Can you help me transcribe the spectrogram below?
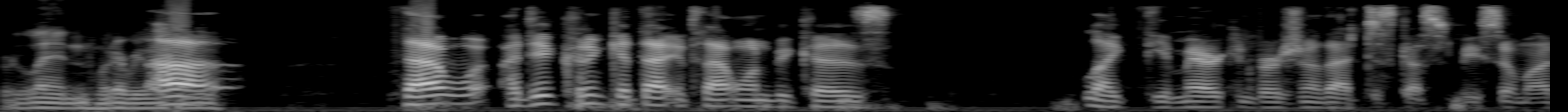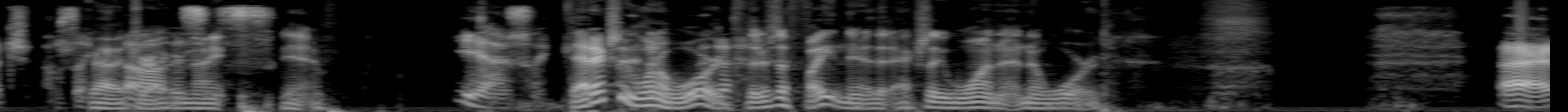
or Len, whatever you want Uh, that w- I did couldn't get that into that one because like the American version of that disgusted me so much. I was like, Uh, oh, Dragon this Knight. is Yeah, yeah. It's like that actually won awards. There's a fight in there that actually won an award. uh,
